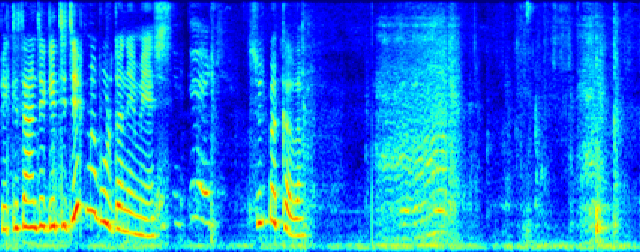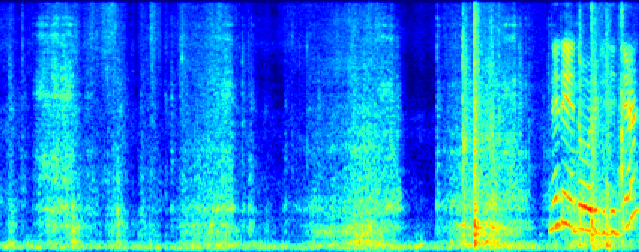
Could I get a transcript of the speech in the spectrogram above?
Peki sence geçecek mi buradan Emir? Gittik. Sür bakalım. Nereye doğru gideceksin?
